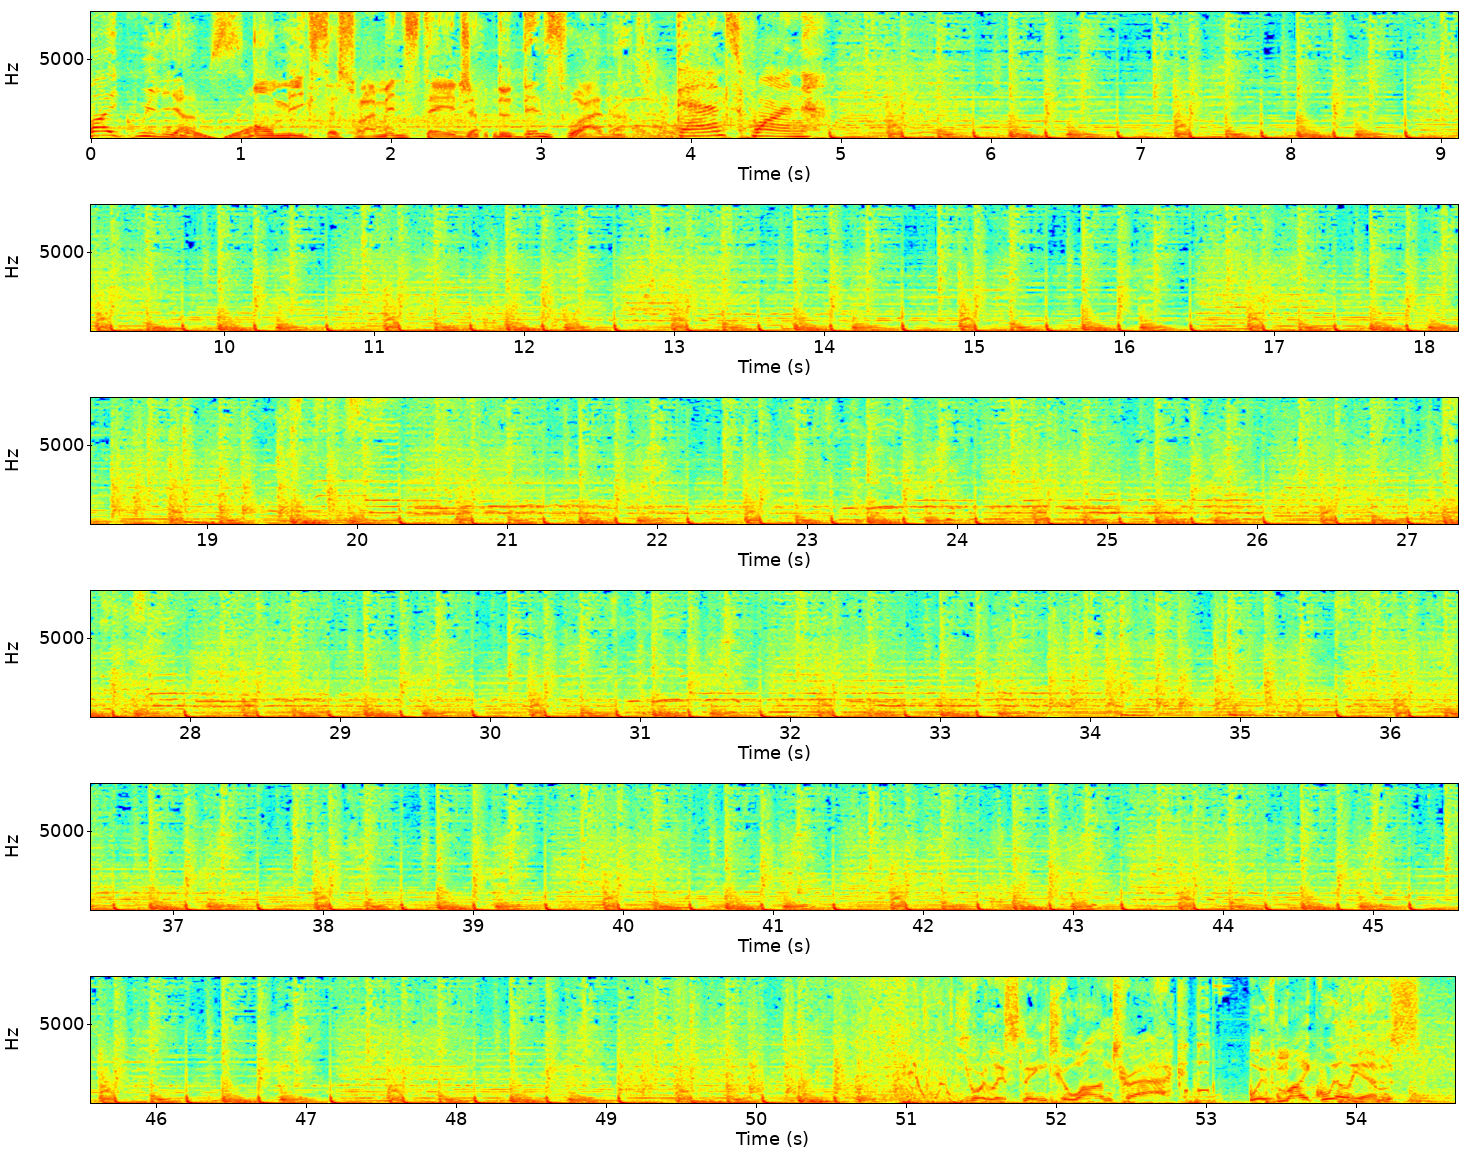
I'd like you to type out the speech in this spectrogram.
Mike Williams en mix sur la main stage de Dance One. Dance One. Mike Williams.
